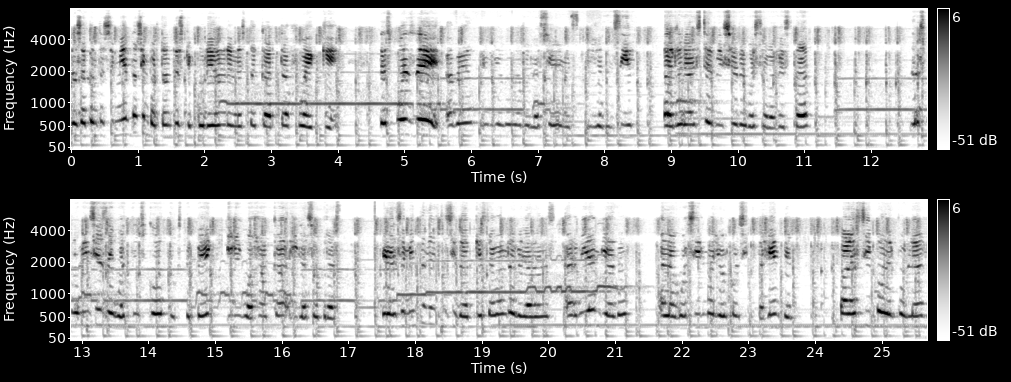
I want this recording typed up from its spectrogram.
Los acontecimientos importantes que ocurrieron en esta carta fue que, después de haber las relaciones y reducir al real servicio de vuestra majestad, las provincias de Huatusco, Tuxtepec y Oaxaca y las otras, el alzamiento de esta ciudad que estaban reveladas había enviado al alguacil mayor con cierta gente, para así poder poblar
